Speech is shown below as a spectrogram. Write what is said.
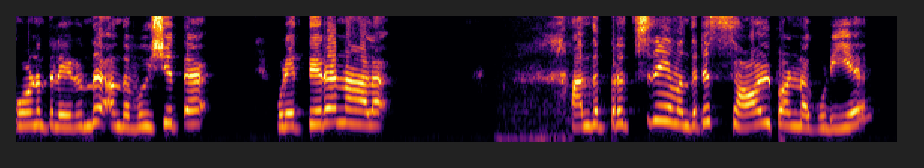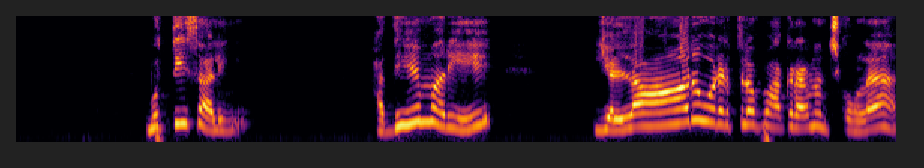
கோணத்துல இருந்து அந்த விஷயத்த உடைய திறனால அந்த பிரச்சனையை வந்துட்டு சால்வ் பண்ணக்கூடிய புத்திசாலிங்க. அதே மாதிரி எல்லாரும் ஒரு இடத்துல பார்க்குறாங்கன்னு வச்சுக்கோங்களேன்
